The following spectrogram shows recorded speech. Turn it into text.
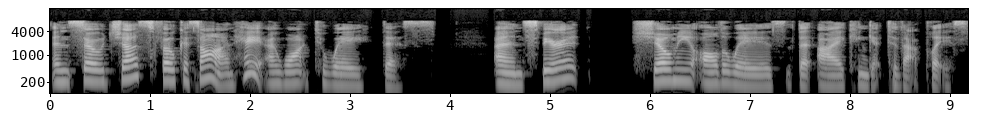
And so just focus on, hey, I want to weigh this. And spirit, show me all the ways that I can get to that place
